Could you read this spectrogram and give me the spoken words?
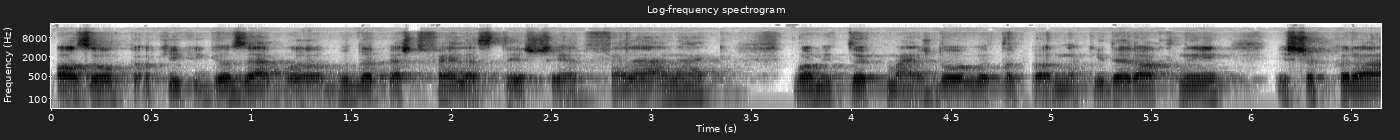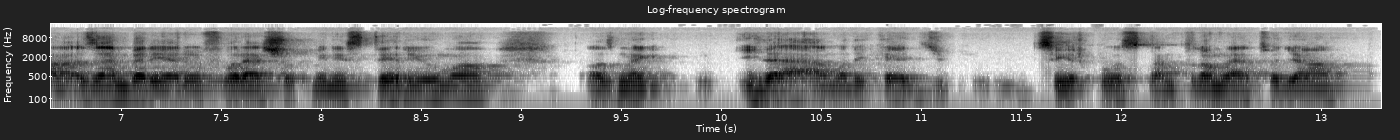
azok, akik igazából a Budapest fejlesztéséért felelnek, valami tök más dolgot akarnak ide rakni, és akkor az Emberi Erőforrások Minisztériuma az meg ide álmodik egy cirkusz, nem tudom, lehet, hogy, a,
